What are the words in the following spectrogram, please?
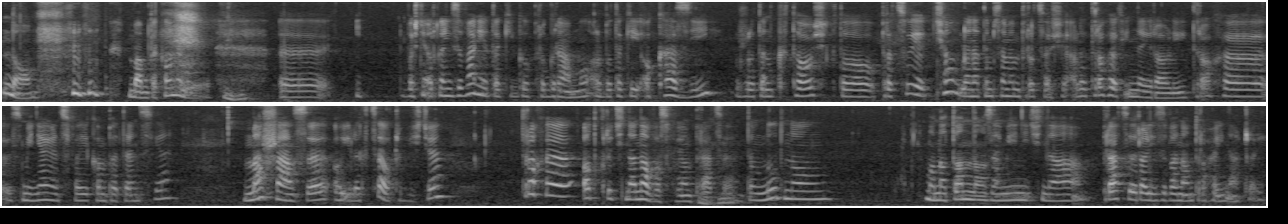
No, mam taką nadzieję. Mhm. E, I właśnie organizowanie takiego programu albo takiej okazji, że ten ktoś, kto pracuje ciągle na tym samym procesie, ale trochę w innej roli, trochę zmieniając swoje kompetencje, ma szansę, o ile chce oczywiście, trochę odkryć na nowo swoją pracę. Mhm. Tą nudną, monotonną zamienić na pracę realizowaną trochę inaczej.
